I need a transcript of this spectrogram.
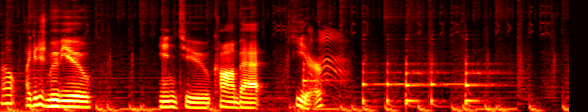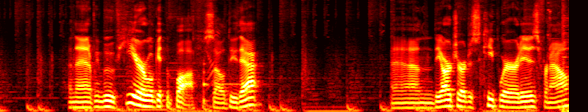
Well, I could just move you into combat here. And then if we move here, we'll get the buff. So I'll do that. And the archer just keep where it is for now.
